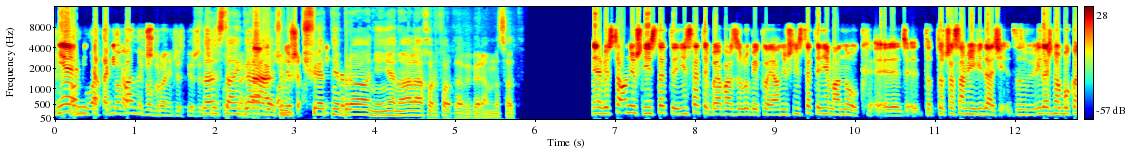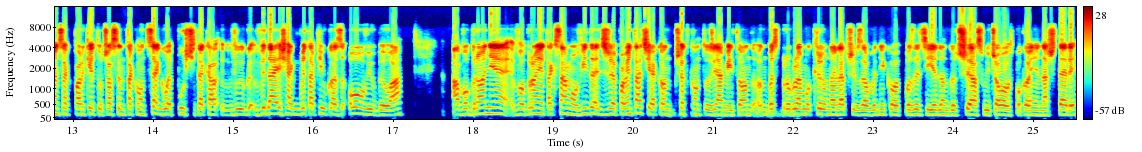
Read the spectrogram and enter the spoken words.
Nie, On był Michał- atakowany Michał, w obronie przez pierwsze trzy Przestań spotkania. gadać, Tak, on on już- świetnie broni, nie no, ale Horforda wybieram, no co ty. Nie, wiesz co, on już niestety, niestety, bo ja bardzo lubię Kleja, on już niestety nie ma nóg. Y, To, to czasami widać, to widać na obu końcach parkietu, czasem taką cegłę puści, taka, wydaje się jakby ta piłka z ołowiu była, a w obronie, w obronie tak samo widać, że pamiętacie jak on przed kontuzjami, to on, on bez problemu krył najlepszych zawodników od pozycji 1 do 3, a switchował spokojnie na 4.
